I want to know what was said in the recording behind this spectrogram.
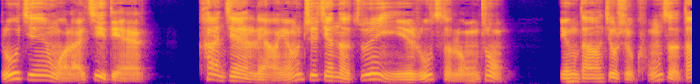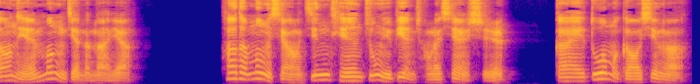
如今我来祭奠。看见两营之间的尊仪如此隆重，应当就是孔子当年梦见的那样。他的梦想今天终于变成了现实，该多么高兴啊！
